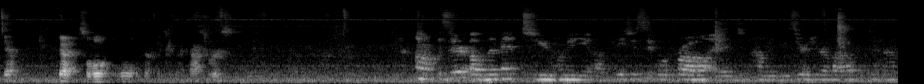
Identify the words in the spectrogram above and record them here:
yeah, yeah. So we'll, we'll definitely connect afterwards. Um, is there a limit to how many uh, pages it will crawl and how many users you're allowed to have?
